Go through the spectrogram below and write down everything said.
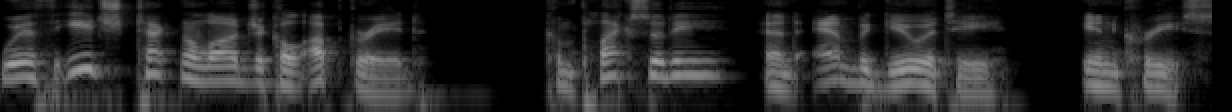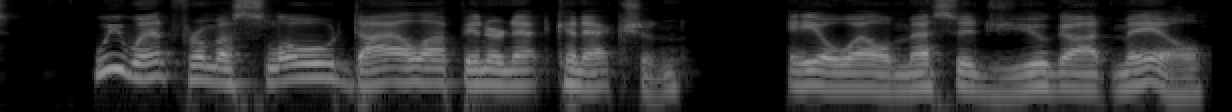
With each technological upgrade, complexity and ambiguity increase. We went from a slow dial up internet connection, AOL message you got mail,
